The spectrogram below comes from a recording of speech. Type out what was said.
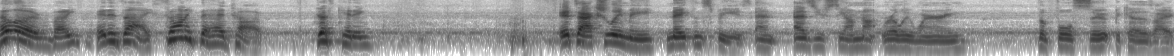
Hello, everybody. It is I, Sonic the Hedgehog. Just kidding. It's actually me, Nathan Spies, and as you see, I'm not really wearing the full suit because I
